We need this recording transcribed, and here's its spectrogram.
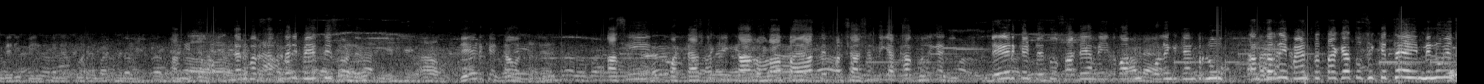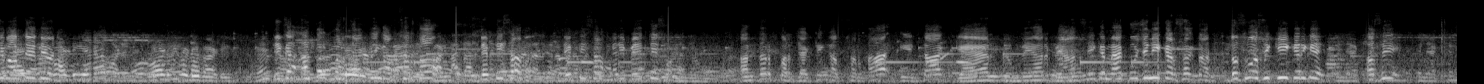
ਮੇਰੀ ਬੇਨਤੀ ਹੈ ਨਰਮਰ ਸਾਹਿਬ ਮੇਰੀ ਬੇਨਤੀ ਸੁਣ ਲਿਓ। ਡੇਢ ਘੰਟਾ ਹੋ ਚੱਲਿਆ। ਅਸੀਂ ਪ੍ਰੋਟੈਸਟ ਕੀਤਾ ਰੌਲਾ ਪਾਇਆ ਤੇ ਪ੍ਰਸ਼ਾਸਨ ਦੀ ਅੱਖਾਂ ਖੁੱਲੀਆਂ ਜੀ। ਡੇਢ ਘੰਟੇ ਤੋਂ ਸਾਡੇ ਉਮੀਦਵਾਰ ਨੂੰ ਪੋਲਿੰਗ ਏਜੰਟ ਨੂੰ ਅੰਦਰ ਨਹੀਂ ਪੈਣ ਦਿੱਤਾ ਗਿਆ। ਤੁਸੀਂ ਕਿੱਥੇ ਮੈਨੂੰ ਵੀ ਜਵਾਬ ਦੇ ਦਿਓ ਜੀ। ਠੀਕ ਹੈ ਅੰਦਰ ਪ੍ਰੋਜੈਕਟਿੰਗ ਅਫਸਰ ਦਾ ਡਿਪਟੀ ਸਾਹਿਬ ਡਿਪਟੀ ਸਾਹਿਬ ਮੇਰੀ ਬੇਨਤੀ ਸੁਣੋ ਅੰਦਰ ਪ੍ਰੋਜੈਕਟਿੰਗ ਅਫਸਰ ਦਾ ਏਡਾ ਗੈਰ ਜ਼ਿੰਮੇਵਾਰ ਬਿਆਨ ਸੀ ਕਿ ਮੈਂ ਕੁਝ ਨਹੀਂ ਕਰ ਸਕਦਾ। ਦੱਸੋ ਅਸੀਂ ਕੀ ਕਰੀਏ? ਅਸੀਂ ਇਲੈਕਸ਼ਨ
